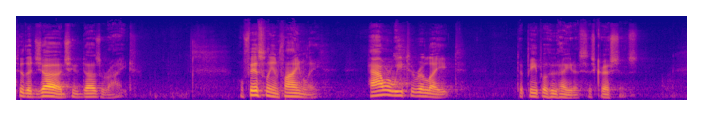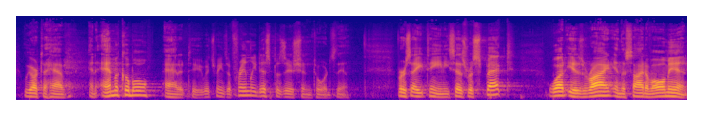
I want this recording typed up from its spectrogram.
to the judge who does right. Well, fifthly and finally, how are we to relate to people who hate us as Christians? We are to have an amicable attitude, which means a friendly disposition towards them. Verse 18, he says, Respect what is right in the sight of all men.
